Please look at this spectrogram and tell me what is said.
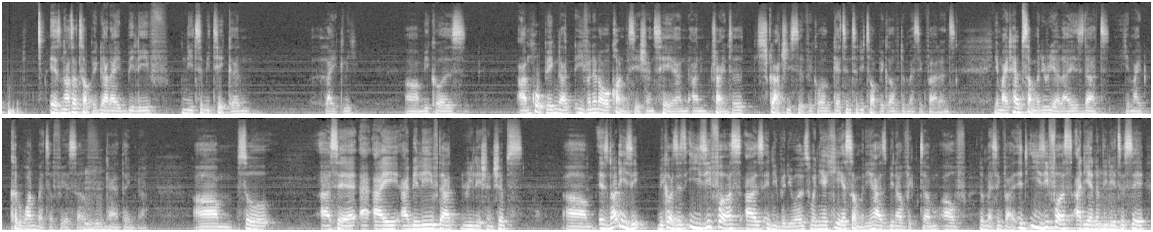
is not a topic that I believe needs to be taken lightly, um, because I'm hoping that even in our conversations here and, and trying to scratch the surface or get into the topic of domestic violence, it might help somebody realize that you might could want better for yourself, Mhm. kind of thing. Um, so I say I, I I believe that relationships um, is not easy because it's easy for us as individuals when you hear somebody has been a victim of domestic violence. It's easy for us at the end of the day to say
